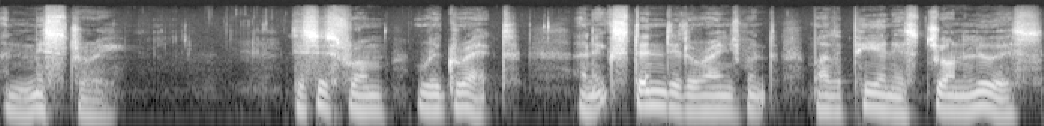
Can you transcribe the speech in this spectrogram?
and mystery. This is from Regret, an extended arrangement by the pianist John Lewis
